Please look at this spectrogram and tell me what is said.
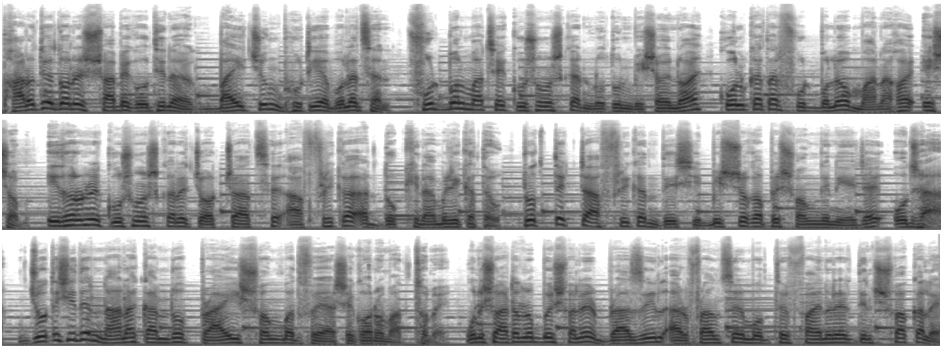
ভারতীয় দলের সাবেক অধিনায়ক বাইচুং ভুটিয়া বলেছেন, ফুটবল মাঠে কুসংস্কার নতুন বিষয় নয়, কলকাতার ফুটবলেও মানা হয় এসব। এ ধরনের কুসংস্কারের চর্চা আছে আফ্রিকা আর দক্ষিণ আমেরিকাতেও। প্রত্যেকটা আফ্রিকান দেশই বিশ্বকাপের সঙ্গে নিয়ে যায় ওঝা। জ্যোতিষীদের নানা কাণ্ড প্রায়ই সংবাদ হয়ে আসে গণমাধ্যমে। উনিশশো আটানব্বই সালের ব্রাজিল আর ফ্রান্সের মধ্যে ফাইনালের দিন সকালে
